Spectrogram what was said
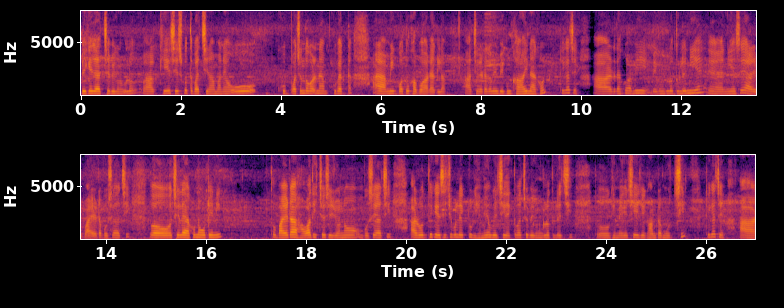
পেকে যাচ্ছে বেগুনগুলো। আর খেয়ে শেষ করতে পারছি না মানে ও খুব পছন্দ করে না খুব একটা। আর আমি কত খাব আর একলা। আর ছেলেটাকে আমি বেগুন খাওয়াই না এখন, ঠিক আছে? আর দেখো আমি বেগুনগুলো তুলে নিয়ে নিয়ে এসে আর বাইরেটা বসে আছি। তো ছেলে এখনও ওঠেনি। তো বাইরেটা হাওয়া দিচ্ছে সেই জন্য বসে আছি। আর রোদ থেকে এসেছি বলে একটু ঘেমেও গেছি দেখতে পাচ্ছ বেগুনগুলো তুলেছি। তো ঘেমে গেছি এই যে ঘামটা মুছছি ঠিক আছে? আর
